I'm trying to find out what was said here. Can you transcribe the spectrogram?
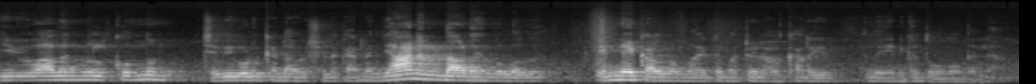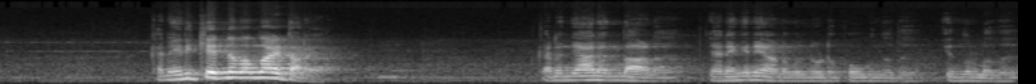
ഈ വിവാദങ്ങൾക്കൊന്നും ചെവി കൊടുക്കേണ്ട ആവശ്യമില്ല. കാരണം ഞാൻ എന്താണ് എന്നുള്ളത് എന്നേക്കാൾ നന്നായിട്ട് മറ്റൊരാൾക്കറിയും എന്ന് എനിക്ക് തോന്നുന്നില്ല. കാരണം എനിക്ക് എന്നെ നന്നായിട്ട് അറിയാം കാരണം ഞാൻ എന്താണ് ഞാൻ എങ്ങനെയാണ് മുന്നോട്ട് പോകുന്നത് എന്നുള്ളത്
